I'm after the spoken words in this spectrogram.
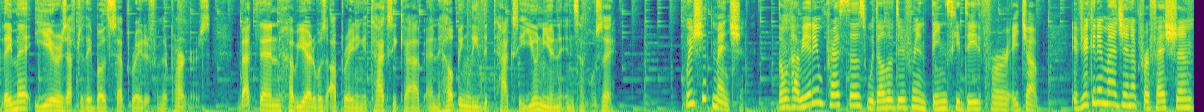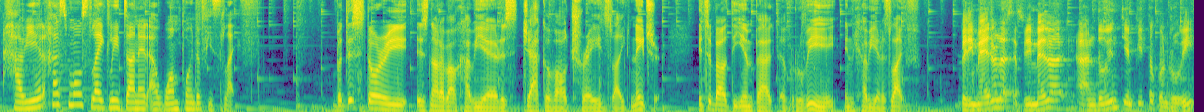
They met years after they both separated from their partners. Back then, Javier was operating a taxi cab and helping lead the taxi union in San Jose. We should mention, Don Javier impressed us with all the different things he did for a job. If you can imagine a profession, Javier has most likely done it at one point of his life. But this story is not about Javier's jack of all trades like nature. It's about the impact of Ruby in Javier's life. Primero, primero anduve un tiempito con Rubí,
